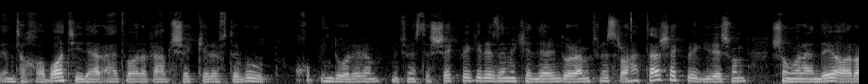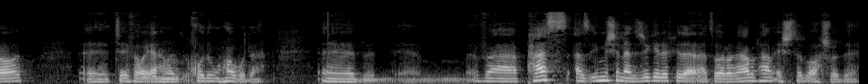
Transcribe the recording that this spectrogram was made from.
انتخاباتی در ادوار قبل شکل گرفته بود خب این دوره می‌تونست شک بگیره زمین که در این دوره می‌تونست راحت تر شک بگیره چون شمارنده آراد طیف آقای احمد خود اونها بودن. و پس از این میشه نتیجه گرفت که در ادوار قبل هم اشتباه شده.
